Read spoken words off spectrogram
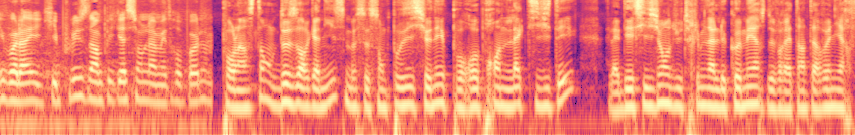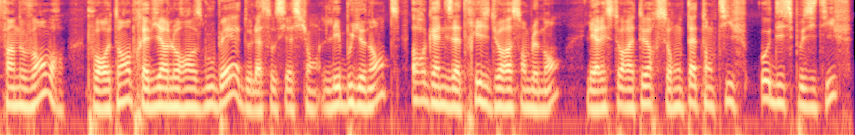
Et voilà, et qu'il y ait plus d'implication de la métropole. Pour l'instant, deux organismes se sont positionnés pour reprendre l'activité. La décision du tribunal de commerce devrait intervenir fin novembre. Pour autant, prévient Laurence Goubet de l'association Les Bouillonnantes, organisatrice du rassemblement. Les restaurateurs seront attentifs au dispositif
